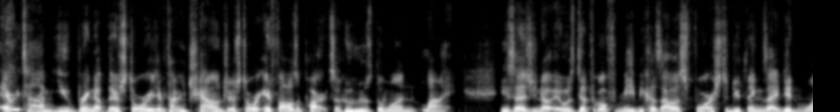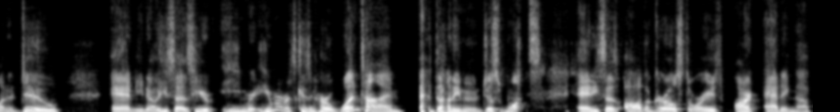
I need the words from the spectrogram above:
Every time you bring up their stories, every time you challenge their story, it falls apart. So who's the one lying?" He says, "You know, it was difficult for me because I was forced to do things I didn't want to do." And you know, he says he he he remembers kissing her one time at the honeymoon, just once. And he says all the girl stories aren't adding up.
